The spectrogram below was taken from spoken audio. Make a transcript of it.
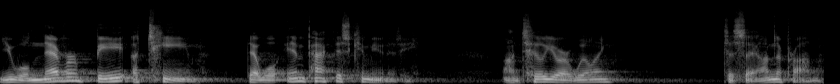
You will never be a team that will impact this community until you are willing to say, I'm the problem.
